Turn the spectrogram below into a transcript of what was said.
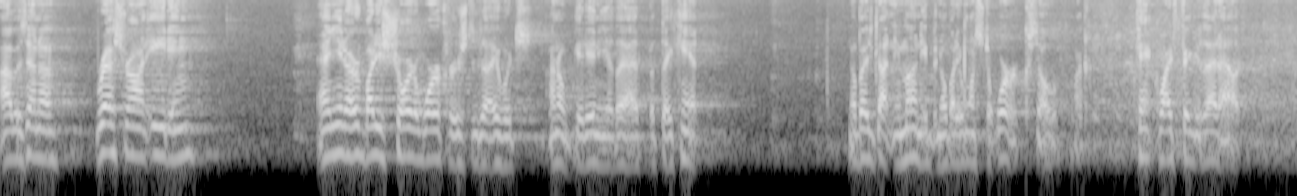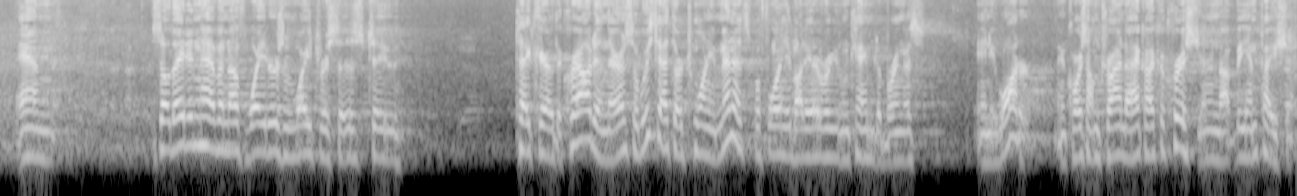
I was in a restaurant eating, and you know, everybody's short of workers today, which I don't get any of that, but they can't. Nobody's got any money, but nobody wants to work, so I can't quite figure that out. And so they didn't have enough waiters and waitresses to take care of the crowd in there. So we sat there 20 minutes before anybody ever even came to bring us any water. And of course, I'm trying to act like a Christian and not be impatient.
